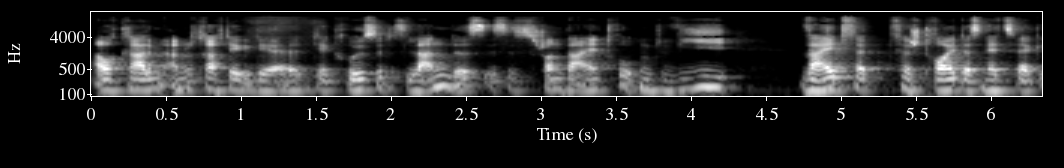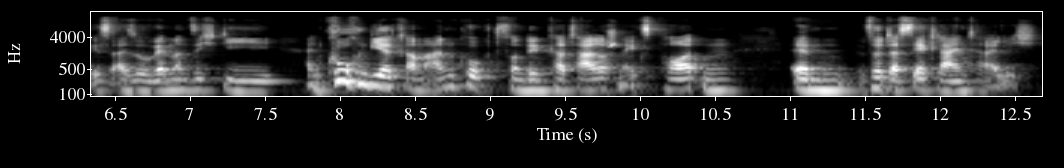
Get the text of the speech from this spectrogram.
auch gerade mit Anbetracht der, der, der Größe des Landes ist es schon beeindruckend, wie weit ver verstreut das Netzwerk ist. Also wenn man sich die, ein Kuchendiagramm anguckt von den katarischen Exporten, ähm, wird das sehr kleinteilig.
